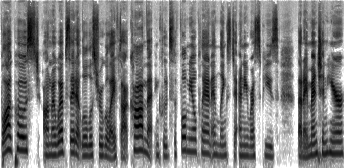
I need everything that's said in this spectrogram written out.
blog post on my website at lolasfrugallife.com that includes the full meal plan and links to any recipes that I mention here.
